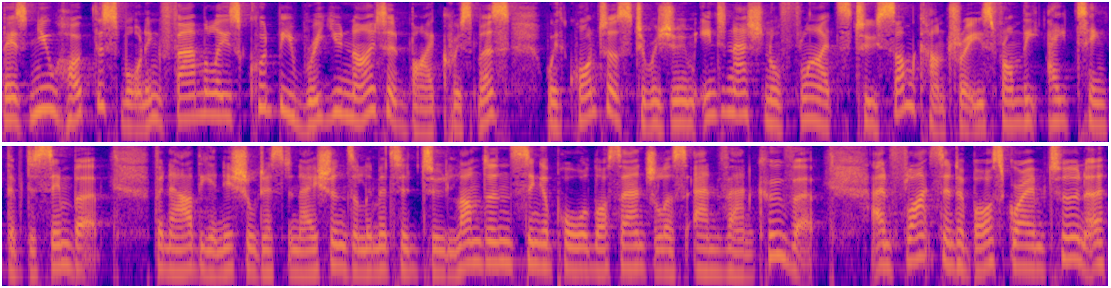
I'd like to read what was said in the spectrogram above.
There's new hope this morning. Families could be reunited by Christmas, with Qantas to resume international flights to some countries from the 18th of December. For now, the initial destinations are limited to London, Singapore, Los Angeles, and Vancouver. And Flight Centre boss Graham Turner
